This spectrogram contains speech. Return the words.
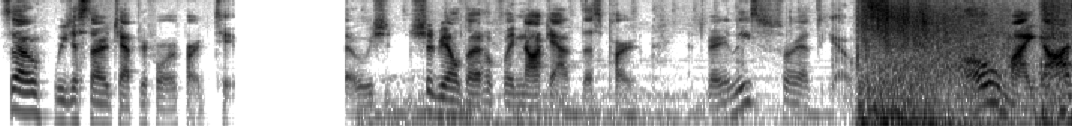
So we just started chapter four of part two. So we should should be able to hopefully knock out this part at the very least. So we have to go. Oh my god.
